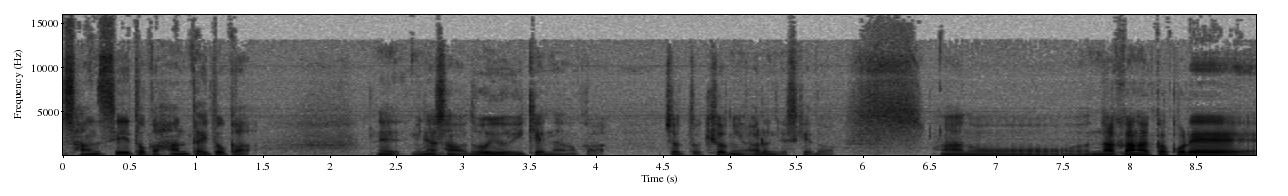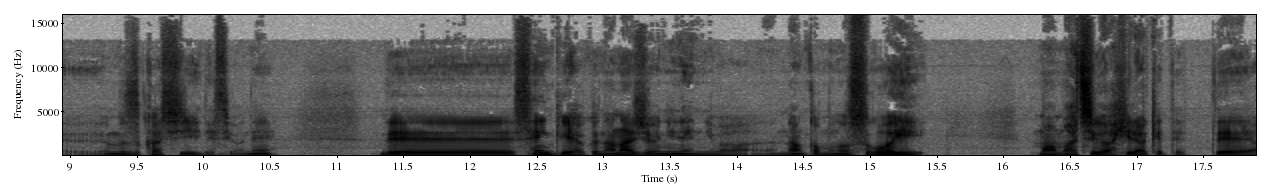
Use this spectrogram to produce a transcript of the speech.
賛成とか反対とか、ね、皆さんはどういう意見なのかちょっと興味があるんですけどあのなかなかこれ難しいですよね。で1972年にはなんかものすごい、まあ、街が開けてって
